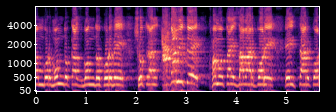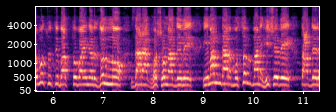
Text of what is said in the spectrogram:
নম্বর মন্দ কাজ বন্ধ করবে। সুতরাং আগামীতে ক্ষমতায় যাওয়ার পরে এই চার কর্মসূচি বাস্তবায়নের জন্য যারা ঘোষণা দেবে, ইমানদার মুসলমান হিসেবে তাদের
